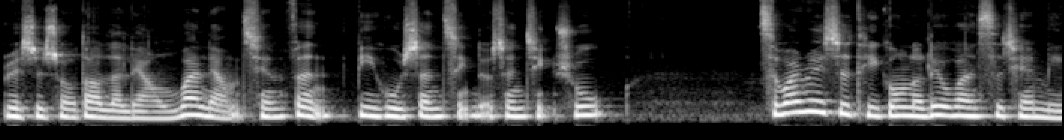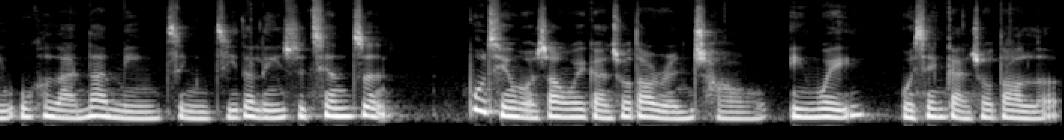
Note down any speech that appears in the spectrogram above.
瑞士收到了两万两千份庇护申请的申请书。此外，瑞士提供了六万四千名乌克兰难民紧急的临时签证。目前我尚未感受到人潮，因为我先感受到了。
